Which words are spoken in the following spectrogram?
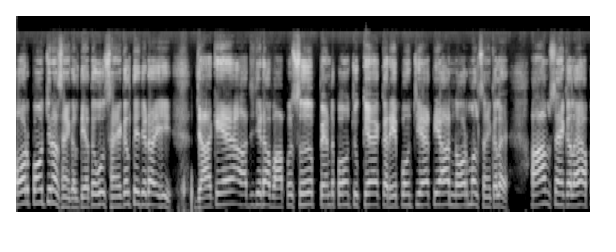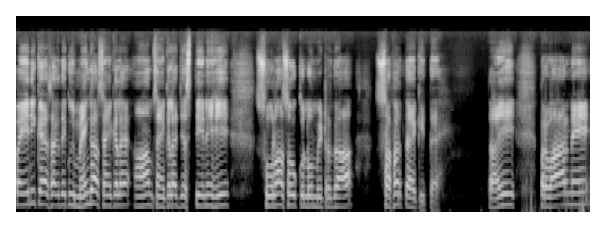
ਔਰ ਪਹੁੰਚਣਾ ਸਾਈਕਲ ਤੇ ਆ ਤੇ ਉਹ ਸਾਈਕਲ ਤੇ ਜਿਹੜਾ ਇਹ ਜਾ ਕੇ ਆਇਆ ਅੱਜ ਜਿਹੜਾ ਵਾਪਸ ਪਿੰਡ ਪਹੁੰਚ ਚੁੱਕਿਆ ਹੈ ਘਰੇ ਪਹੁੰਚਿਆ ਤੇ ਆ ਨਾਰਮਲ ਸਾਈਕਲ ਹੈ ਆਮ ਸਾਈਕਲ ਹੈ ਆਪਾਂ ਇਹ ਨਹੀਂ ਕਹਿ ਸਕਦੇ ਕੋਈ ਮਹਿੰਗਾ ਸਾਈਕਲ ਹੈ ਆਮ ਸਾਈਕਲ ਹੈ ਜਿਸ ਤੇ ਨੇ ਇਹ 1600 ਕਿਲੋਮੀਟਰ ਦਾ ਸਫ਼ਰ ਤੈਅ ਕੀਤਾ ਹੈ ਤਾਂ ਇਹ ਪਰਿਵਾਰ ਨੇ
